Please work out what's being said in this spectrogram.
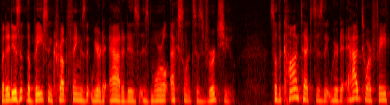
But it isn't the base and corrupt things that we are to add, it is his moral excellence, is virtue. So the context is that we're to add to our faith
